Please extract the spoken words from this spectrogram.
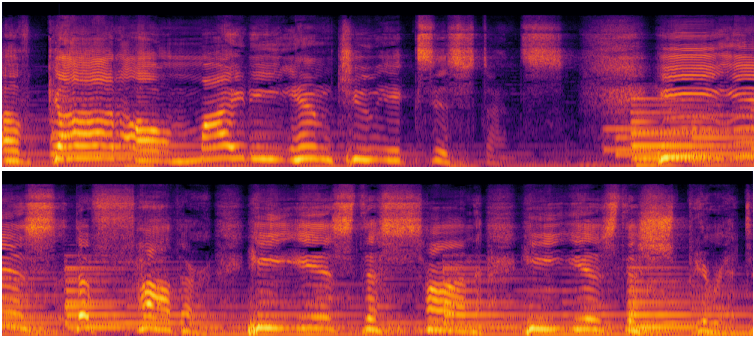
of God Almighty into existence. He is the Father, He is the Son, He is the Spirit.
